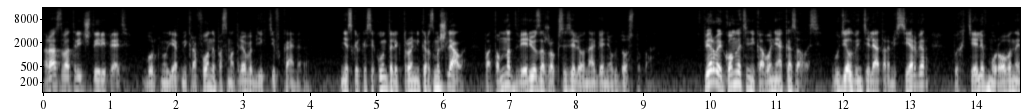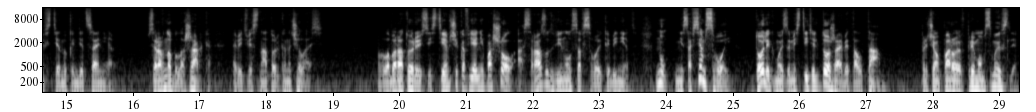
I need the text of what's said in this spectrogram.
«Раз, два, три, четыре, пять», — буркнул я в микрофон и посмотрел в объектив камеры. Несколько секунд электроника размышляла, потом над дверью зажегся зеленый огонек доступа. В первой комнате никого не оказалось. Гудел вентиляторами сервер, пыхтели вмурованные в стену кондиционеры. Все равно было жарко, а ведь весна только началась. В лабораторию системщиков я не пошел, а сразу двинулся в свой кабинет. Ну, не совсем свой. Толик, мой заместитель, тоже обитал там. Причем порой в прямом смысле,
